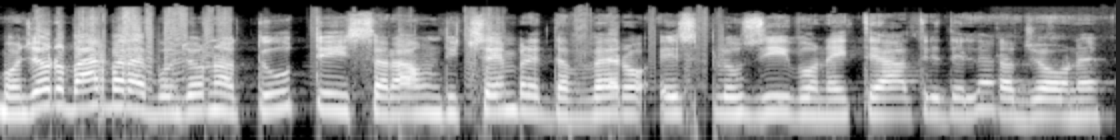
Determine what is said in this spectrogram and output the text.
Buongiorno Barbara e buongiorno a tutti. Sarà un dicembre davvero esplosivo nei teatri della Ragione.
